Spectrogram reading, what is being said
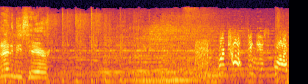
Got enemies here! We're trusting you, squad.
